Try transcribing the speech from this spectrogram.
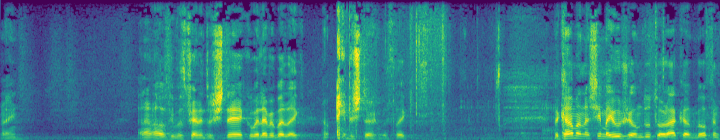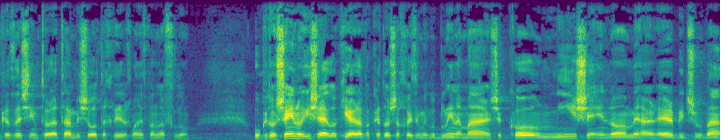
Right? I don't know if he was trying to do shtick or whatever, but like, no, Eibishter was like, וכמה אנשים היו שלמדו תורה כאן באופן כזה שעם תורתם בשאול תחתית, רחמנא ליצלן נפלו. וקדושנו איש האלוקי הרב הקדוש אחרי זה מלובלין אמר שכל מי שאינו מהרהר בתשובה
